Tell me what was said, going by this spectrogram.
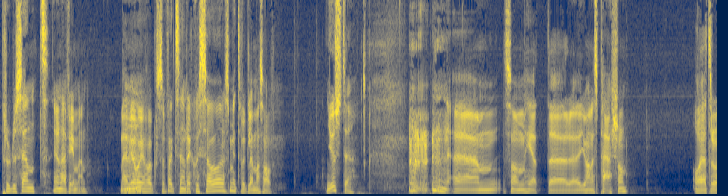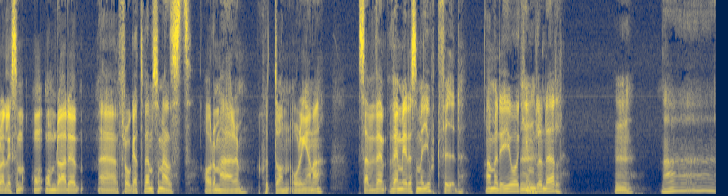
producent i den här filmen. Men vi Mm. har ju också faktiskt en regissör som inte får glömmas av. Just det. Ehm, som heter Johannes Persson. Och jag tror att liksom, om, om du hade eh, frågat vem som helst av de här 17-åringarna, så här, vem, vem är det som har gjort Feed? Ja, men det är Joakim Mm. Lundell. Mm. Nej,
